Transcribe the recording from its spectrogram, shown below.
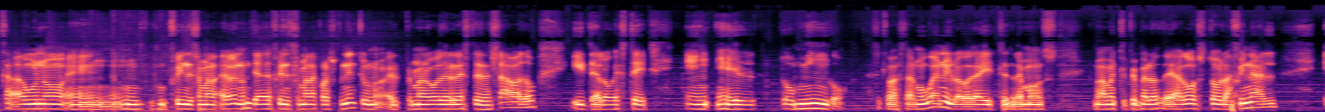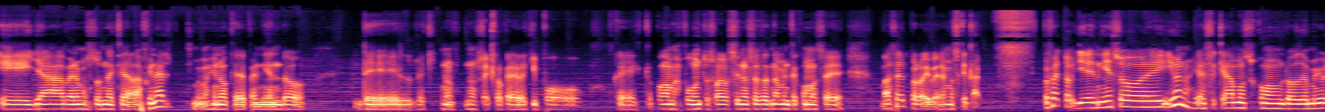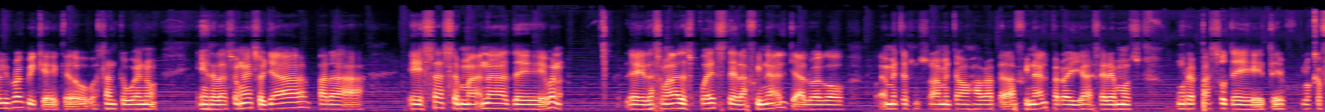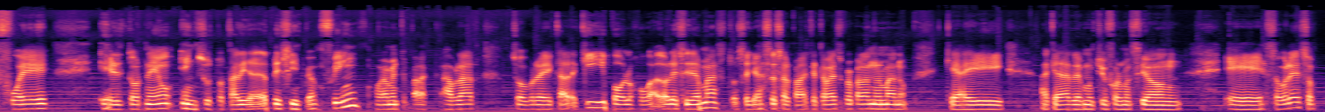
cada uno en un fin de semana, en un día de fin de semana correspondiente, uno, el primero del este el sábado y del oeste en el domingo. Así que va a estar muy bueno y luego de ahí tendremos nuevamente el primero de agosto la final. y ya veremos dónde queda la final. Me imagino que dependiendo del no, no sé, creo que del equipo que, ponga más puntos o algo así, no sé exactamente cómo se va a hacer, pero ahí veremos qué tal. Perfecto, y en eso, y bueno, ya se quedamos con lo de Major League Rugby, que quedó bastante bueno en relación a eso. Ya para esa semana de, bueno, la semana después de la final, ya luego obviamente solamente vamos a hablar de la final, pero ahí ya haremos un repaso de, de, lo que fue el torneo en su totalidad de principio a fin, obviamente para hablar sobre cada equipo, los jugadores y demás. Entonces ya César, para que te vayas preparando hermano, que hay, hay que darle mucha información eh, sobre eso.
